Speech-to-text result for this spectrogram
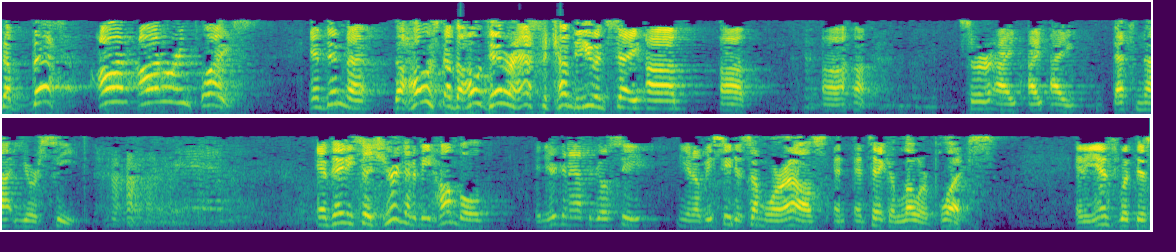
the best honoring place, and then the, the host of the whole dinner has to come to you and say, uh, uh, uh, sir, I, I, I, that's not your seat. And then he says, You're going to be humbled, and you're going to have to go see you know, be seated somewhere else and, and take a lower place. And he ends with this,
